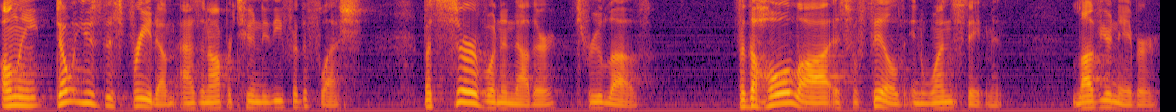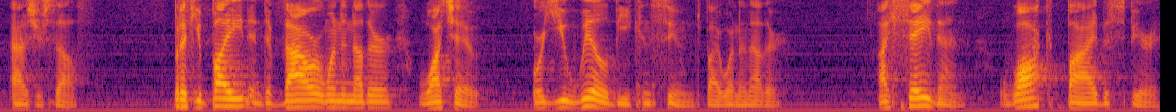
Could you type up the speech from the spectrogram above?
Only don't use this freedom as an opportunity for the flesh, but serve one another through love. For the whole law is fulfilled in one statement love your neighbor as yourself. But if you bite and devour one another, watch out, or you will be consumed by one another. I say then, walk by the Spirit,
